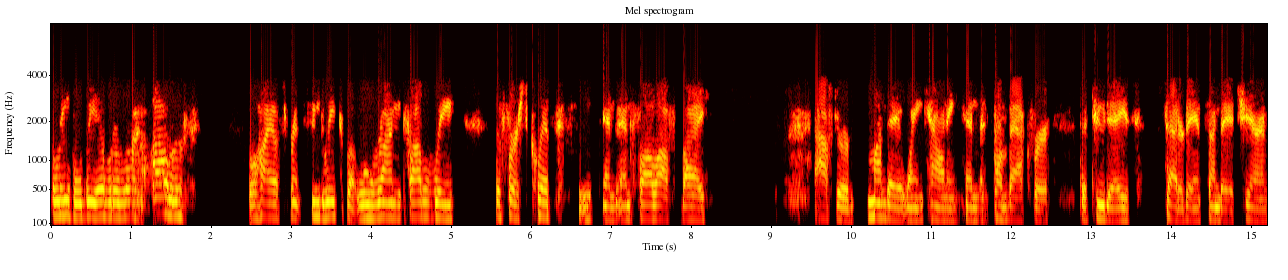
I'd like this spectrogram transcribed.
believe we'll be able to run all of Ohio Sprint Speed Week, but we'll run probably the first clip and, and fall off by after Monday at Wayne County, and then come back for the two days, Saturday and Sunday at Sharon,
